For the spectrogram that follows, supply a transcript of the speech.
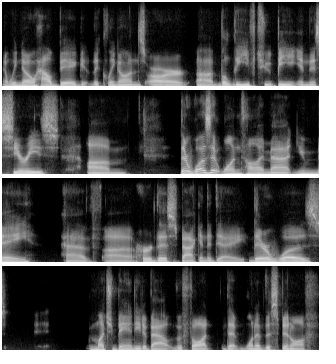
and we know how big the Klingons are uh, believed to be in this series. Um, there was at one time, Matt. You may have uh, heard this back in the day. There was much bandied about the thought that one of the spin-off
